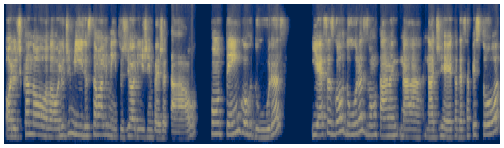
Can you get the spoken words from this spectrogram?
óleo de canola, óleo de milho, são alimentos de origem vegetal, contêm gorduras, e essas gorduras vão estar na, na, na dieta dessa pessoa,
